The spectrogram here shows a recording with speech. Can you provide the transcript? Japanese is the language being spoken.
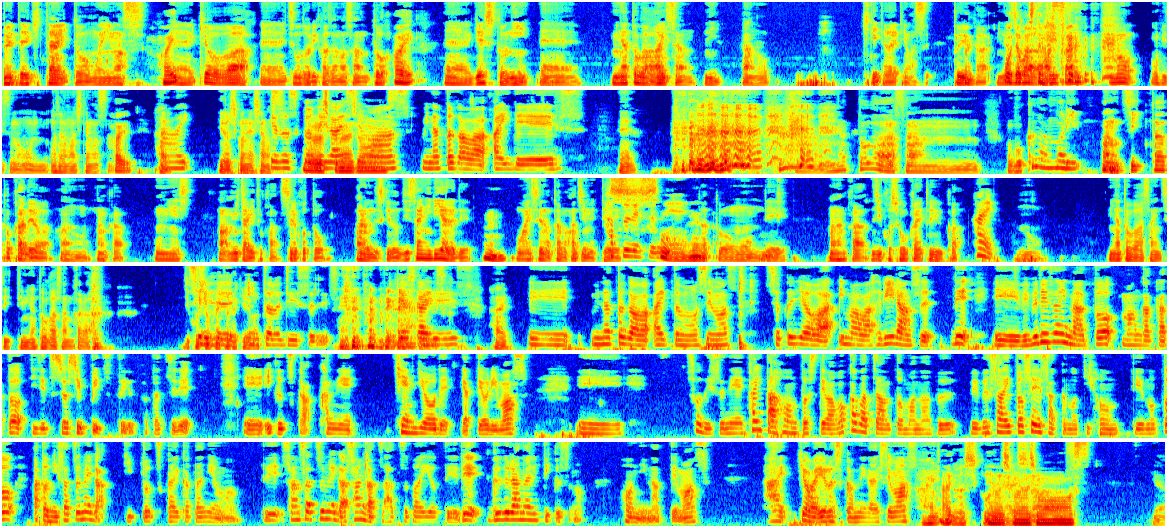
めていきたいと思います。はい。えー今日は、えーいつも通り風間さんと、はい。えーゲストに、えー港川愛さんに、あの、来ていただいています。というか、お邪魔してます港川愛さんのオフィスの方にお邪魔してます。はい。はい。はい。よろしくお願いします。よろしくお願いしくお願いししまます。港川愛です。ええま あ港川さん、僕あんまり、あの、うんツイッターとかでは、あの、なんか、お見えし、まあ、見たりとかすることあるんですけど、実際にリアルでうん。お会いするのは多分初めて初ですそうだね。ねだ。と思うんで、まあなんか自己紹介というか、はい。あの、港川さんについて港川さんから自己セル紹介いただければフイン。トロデュースです。お願い了解していいですかです。はい。えー、港川愛と申します。職業は今はフリーランスで、えー、ウェブデザイナーと漫画家と技術書執筆という形で、えー、いくつか金、兼業でやっております。えー、そうですね。書いた本としては、若葉ちゃんと学ぶウェブサイト制作の基本っていうのと、あと2冊目が Git 使い方入門。で、3冊目が3月発売予定で、Google Analytics の本になってます。はい。今日はよろしくお願いします。はい。はいよろしくおよ願いします。ろしくお願いします。いや、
